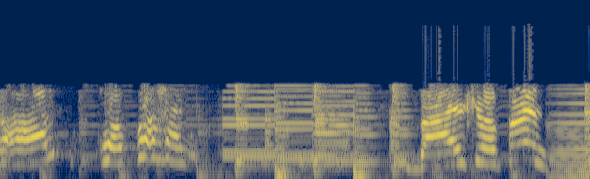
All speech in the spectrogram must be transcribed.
बाल चौपन बाल चौपन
